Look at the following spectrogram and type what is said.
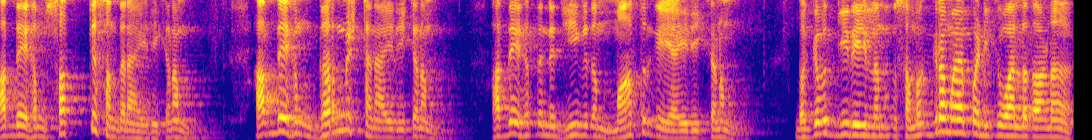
അദ്ദേഹം സത്യസന്ധനായിരിക്കണം. അദ്ദേഹം ധർമ്മിഷ്ഠനായിരിക്കണം. അദ്ദേഹത്തിന്റെ ജീവിതം മാതൃകയായിരിക്കണം. ഭഗവത്ഗീതയിൽ നമുക്ക് സമഗ്രമായി പഠിക്കുവാനുള്ളതാണ്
